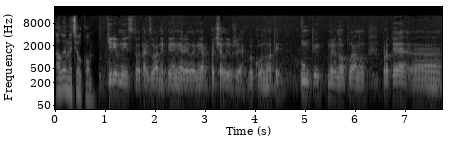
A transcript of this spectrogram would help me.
але не цілком. Керівництво так званих ДНР і ЛНР почали вже виконувати пункти мирного плану, проте е,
